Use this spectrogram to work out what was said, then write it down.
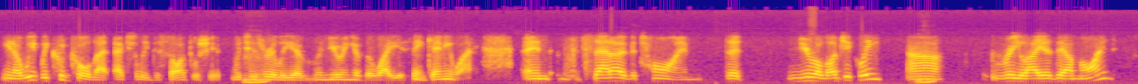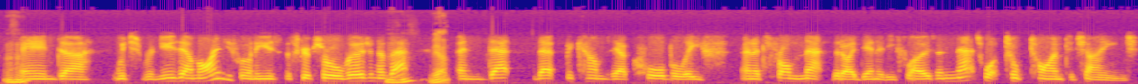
You know, we, we could call that actually discipleship, which is really a renewing of the way you think anyway. And it's that over time that neurologically uh, relayers our mind, and uh, which renews our mind. If we want to use the scriptural version of that, Yep. and that that becomes our core belief and it's from that that identity flows and that's what took time to change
